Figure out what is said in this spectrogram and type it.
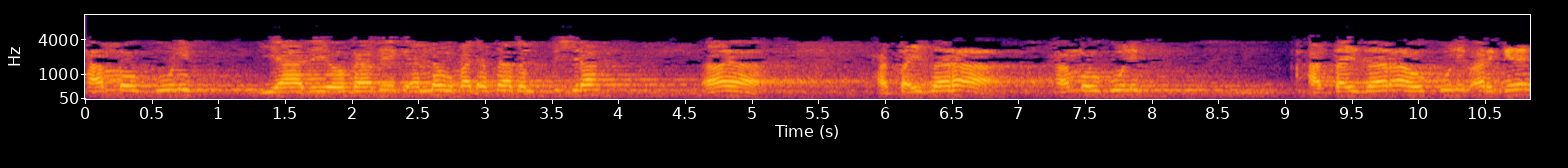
حمى وقونف ياد يوكابيك أنه قد أصاب البشرة. آية. حتى إذا رأى حمى وقونف حتى إذا رأى وقونف أرجيه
